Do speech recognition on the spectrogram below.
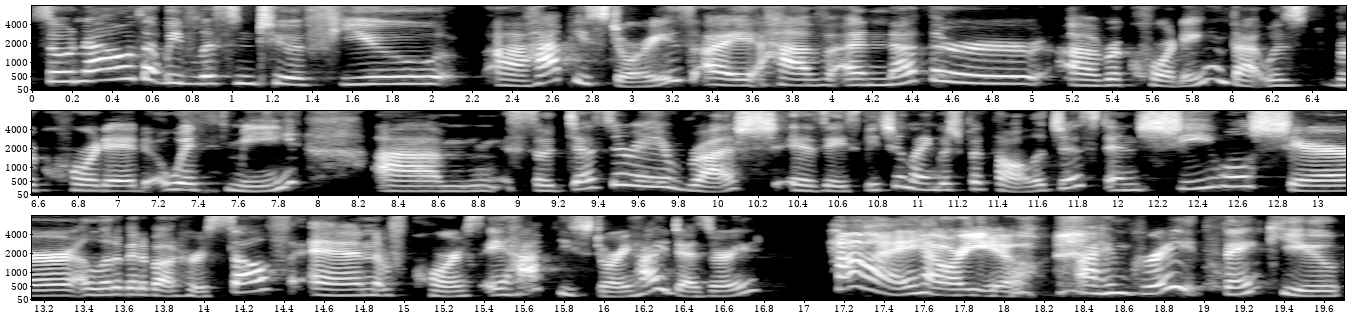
So now that we've listened to a few uh, happy stories, I have another uh, recording that was recorded with me. Um, so Desiree Rush is a speech and language pathologist, and she will share a little bit about herself and, of course, a happy story. Hi, Desiree. Hi, how are you? I'm great, thank you.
